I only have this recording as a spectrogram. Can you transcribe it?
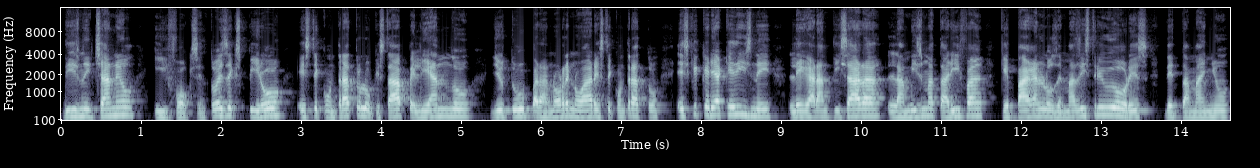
Disney Channel y Fox. Entonces expiró este contrato, lo que estaba peleando YouTube para no renovar este contrato es que quería que Disney le garantizara la misma tarifa que pagan los demás distribuidores de tamaño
